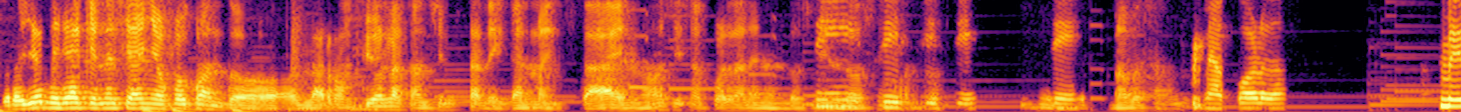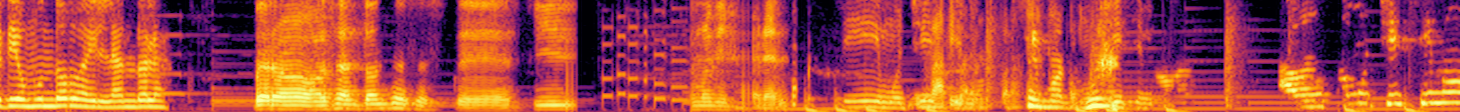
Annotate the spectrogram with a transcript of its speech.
pero yo diría que en ese año fue cuando la rompió la canción esta de Gunman Style, ¿no? Si se acuerdan en el 2012. Sí, sí, sí, sí. No me acuerdo. Medio mundo bailándola. Pero, o sea, entonces, este, sí, es muy diferente. Sí, muchísimo. muchísimo. Avanzó muchísimo,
